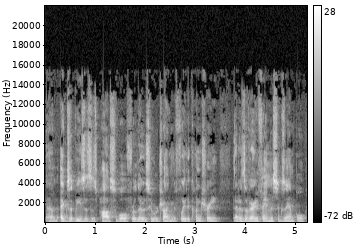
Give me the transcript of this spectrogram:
um, exit visas as possible for those who were trying to flee the country. That is a very famous example.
